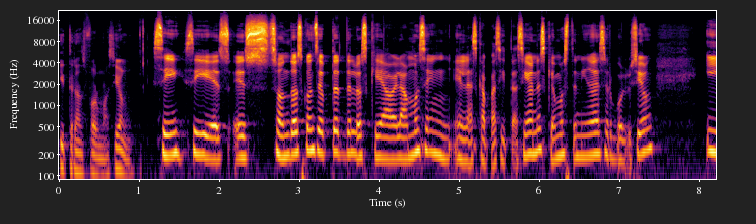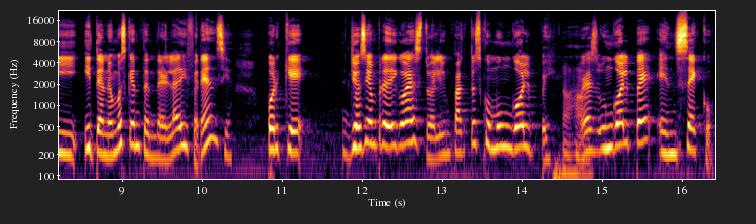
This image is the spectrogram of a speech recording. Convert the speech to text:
y transformación. Sí, sí, es, es, son dos conceptos de los que hablamos en, en las capacitaciones que hemos tenido de Servolución y, y tenemos que entender la diferencia, porque yo siempre digo esto, el impacto es como un golpe, es un golpe en seco,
